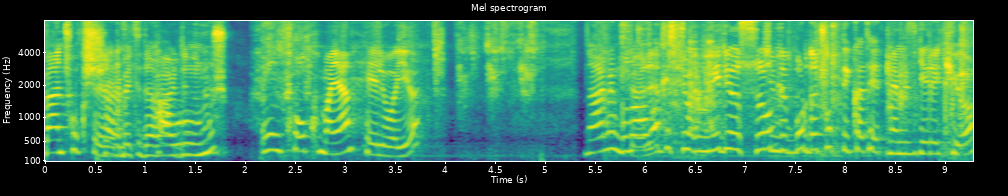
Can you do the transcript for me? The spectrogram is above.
Ben çok severim. Şerbeti de verdin? Kavrulmuş, un kokmayan helvayı. Nermin bunu Şöyle. almak istiyorum. Ne diyorsun? Şimdi burada çok dikkat etmemiz gerekiyor.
